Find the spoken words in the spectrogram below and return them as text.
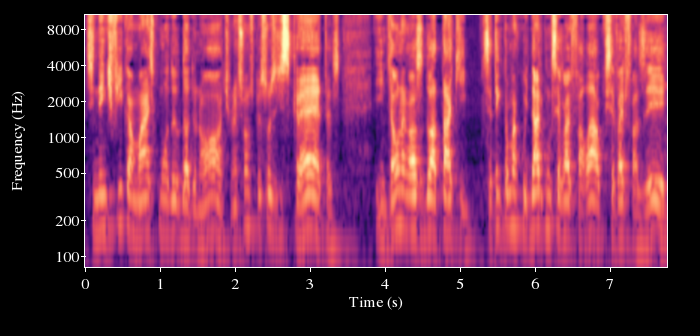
se identifica mais com o modelo da do Norte. Nós somos pessoas discretas. Então, o negócio do ataque, você tem que tomar cuidado com o que você vai falar, o que você vai fazer.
